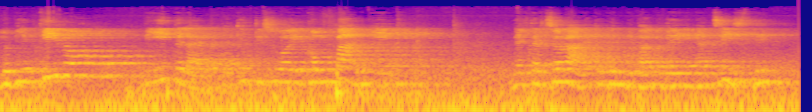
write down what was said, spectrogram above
L'obiettivo di Hitler con tutti i suoi compagni del Terzo Reich, quindi parlo dei nazisti,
